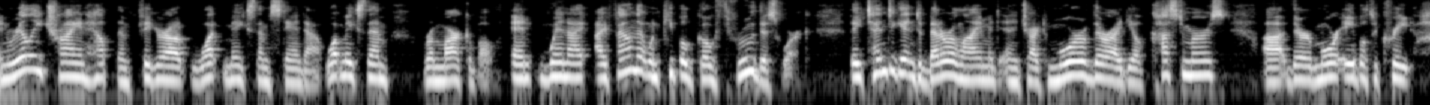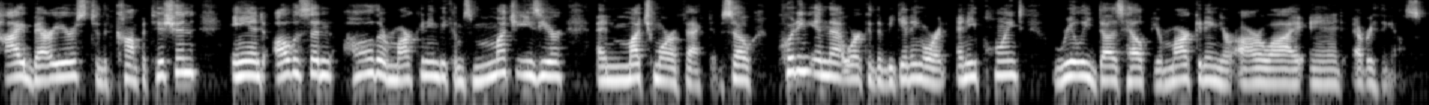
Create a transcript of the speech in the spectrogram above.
and really try and help them figure out what makes them stand out, what makes them remarkable. And when I, I found that when people go through this work, they tend to get into better alignment and attract more of their ideal customers. Uh, they're more able to create high barriers to the competition. And all of a sudden, all their marketing becomes much easier and much more effective. So, putting in that work at the beginning or at any point really does help your marketing, your ROI, and everything else.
